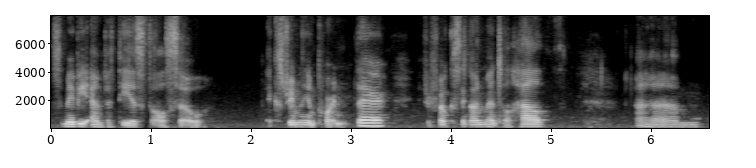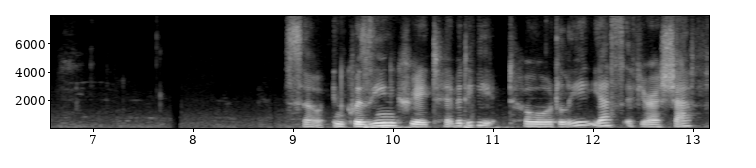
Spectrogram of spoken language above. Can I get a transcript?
So, maybe empathy is also extremely important there if you're focusing on mental health. Um, so, in cuisine creativity, totally. Yes, if you're a chef,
